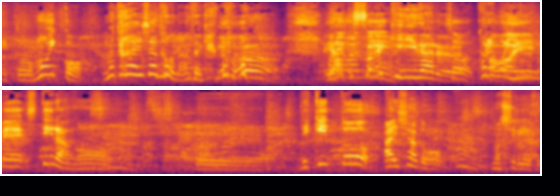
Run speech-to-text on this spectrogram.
えっともう一個。またアイシャドウなんだけど、うん。こいやそれ気になる。そう。これも有名。スティラの、えーリキッドアイシャドウのシリーズ、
